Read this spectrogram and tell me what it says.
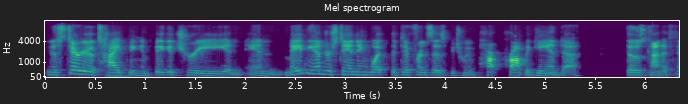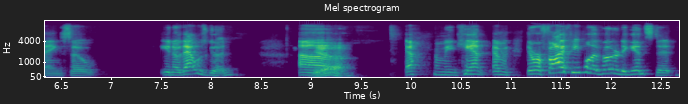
you know stereotyping and bigotry and and maybe understanding what the difference is between par- propaganda, those kind of things. So, you know, that was good. Um, yeah. Yeah. I mean, can't, I mean, there were five people that voted against it.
